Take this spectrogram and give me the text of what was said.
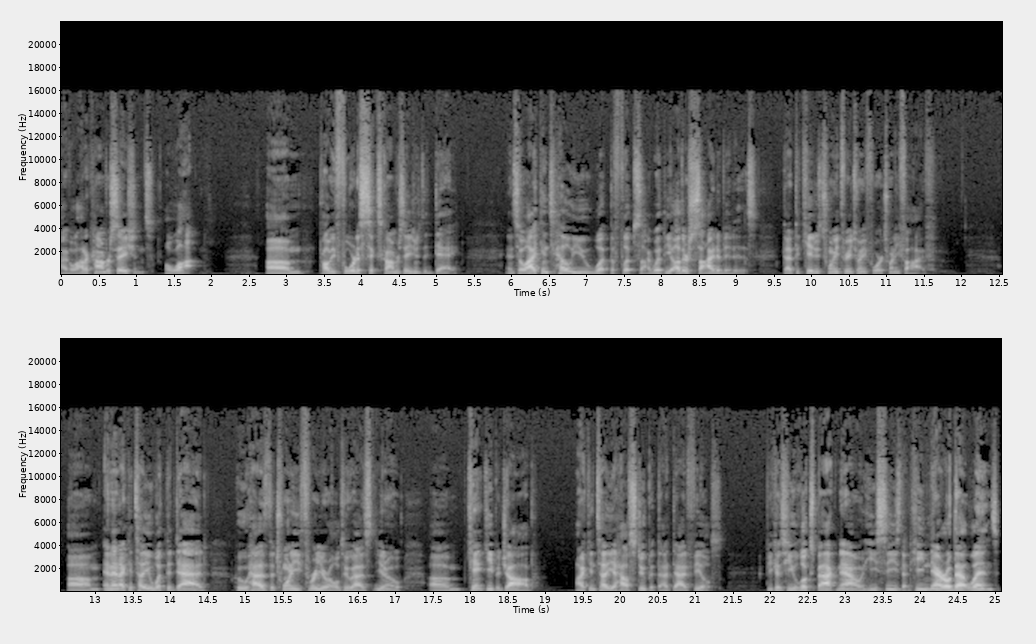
I have a lot of conversations, a lot, um, probably four to six conversations a day, and so I can tell you what the flip side, what the other side of it is, that the kid is 23, 24, 25, um, and then I can tell you what the dad who has the 23 year old who has you know um, can't keep a job I can tell you how stupid that dad feels. Because he looks back now and he sees that he narrowed that lens.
